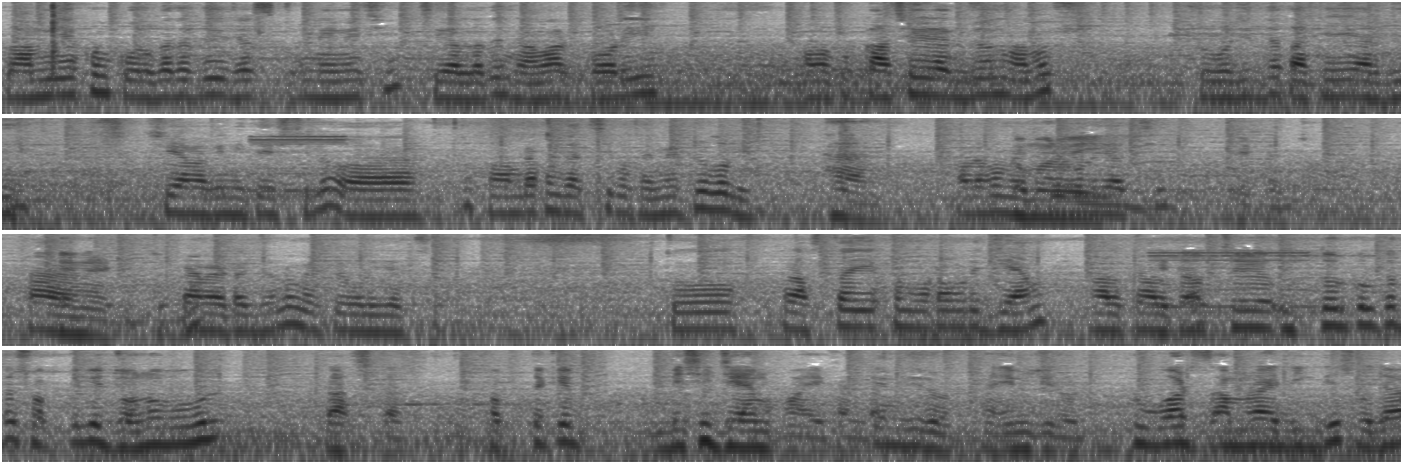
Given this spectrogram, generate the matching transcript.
তো আমি এখন কলকাতাতে জাস্ট নেমেছি, শিয়ালদাতে নামার পরেই আমার খুব কাছের একজন মানুষ শুভজিৎ দা তাকে আর কি সে আমাকে নিতে এসেছিল। আমরা এখন যাচ্ছি কোথায়? মেট্রো গলি হ্যাঁ। আমরা এখন মেট্রো গলি যাচ্ছি। হ্যাঁ ক্যামেরাটার জন্য। ক্যামেরাটার জন্য মেট্রো গলি যাচ্ছি। তো রাস্তায় এখন মোটামুটি জ্যাম হালকা এটা হচ্ছে উত্তর কলকাতা সব থেকে জনবহুল রাস্তা। সব থেকে বেশি জ্যাম হয় এখানে এমজি রোড হ্যাঁ এমজি রোড টুয়ার্ডস আমরা এদিক দিয়ে সোজা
